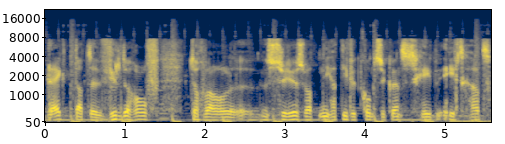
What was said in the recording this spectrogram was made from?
blijkt dat de vierde golf toch wel eh, een serieus wat negatieve consequenties heeft gehad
